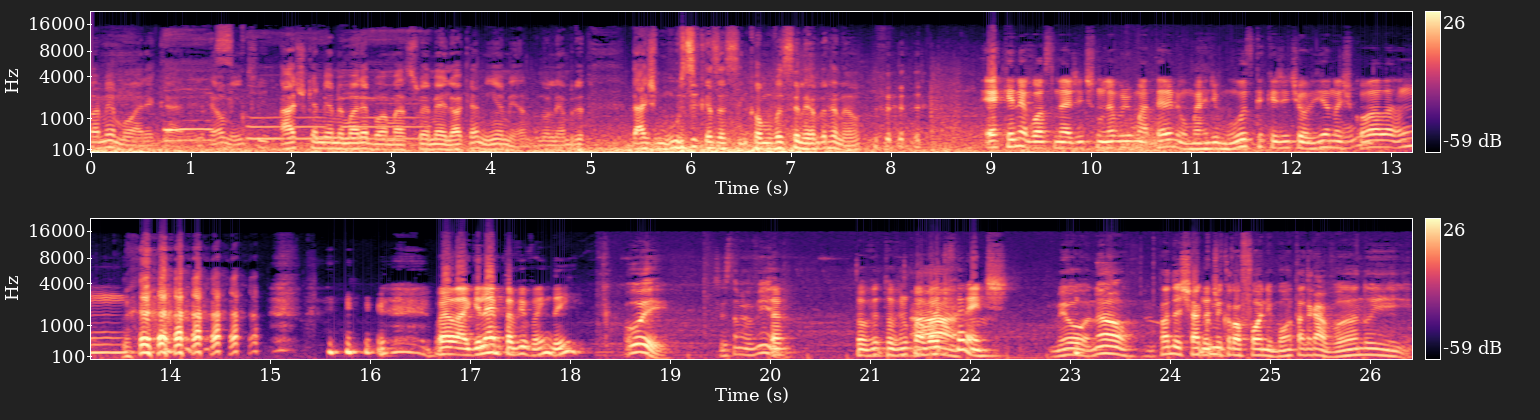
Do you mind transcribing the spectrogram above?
Sua memória, cara. Eu realmente acho que a minha memória é boa, mas a sua é melhor que a minha mesmo. Não lembro das músicas assim como você lembra, não. É aquele negócio, né? A gente não lembra de matéria nenhuma, mas de música que a gente ouvia na escola. Hum. Vai lá, Guilherme, tá vivo ainda aí? Oi, vocês estão me ouvindo? Tá. Tô, tô vindo com uma Ah. voz diferente. Meu, não, pode deixar que o microfone bom tá gravando e.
